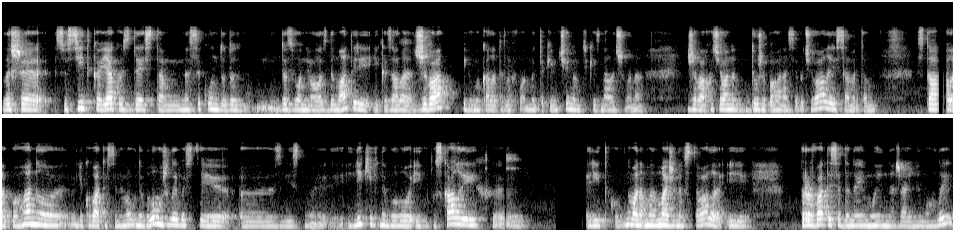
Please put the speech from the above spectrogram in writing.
Лише сусідка якось десь там на секунду дозвонювалась до матері і казала жива, і вимикала телефон. Ми таким чином тільки знали, що вона жива. Хоча вона дуже погано себе почувала, і саме там стало погано, лікуватися не було можливості, е, звісно, і ліків не було, і випускали їх е, рідко. Ну, Вона майже не вставала, і прорватися до неї ми, на жаль, не могли.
